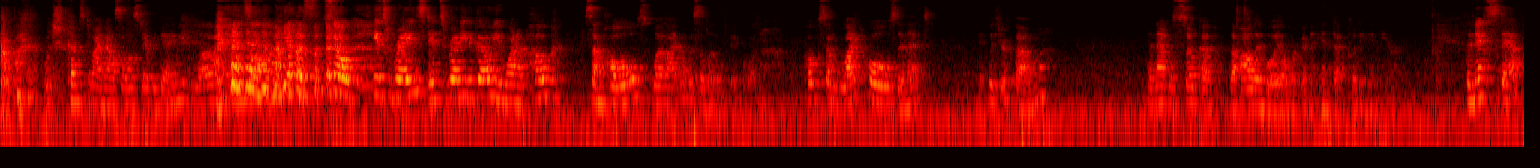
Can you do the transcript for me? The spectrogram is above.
which comes to my house almost every day. We love Amazon. yes. So it's raised, it's ready to go. You want to poke some holes. Well, I, that was a little big one. Poke some light holes in it with your thumb. And that will soak up the olive oil we're going to end up putting in here. The next step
